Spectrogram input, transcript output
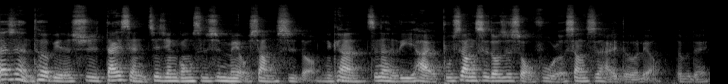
但是很特别的是，Dyson 这间公司是没有上市的。你看，真的很厉害，不上市都是首富了，上市还得了，对不对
